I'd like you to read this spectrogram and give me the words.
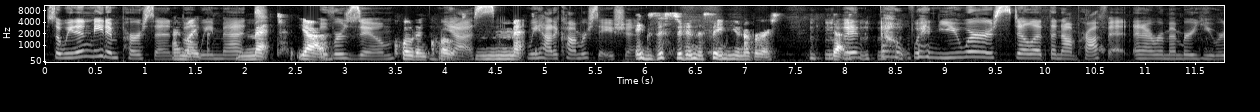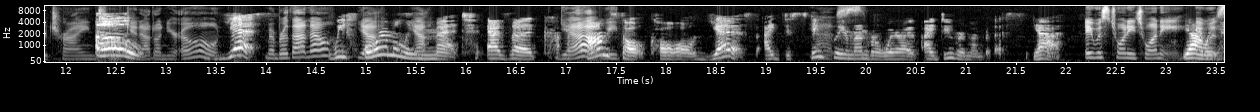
so we didn't meet in person I'm but like we met, met. Yeah. over zoom quote unquote. Yes. Met. we had a conversation Existed in the same universe. When, when you were still at the nonprofit and i remember you were trying to Oh. get out on your own Yes. remember that now We Yeah, formally yeah. met as a co- Yeah, we- consult call. Yes, I distinctly Yes. remember where I, I do remember this. Yeah, It was 2020. Yeah, it we was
